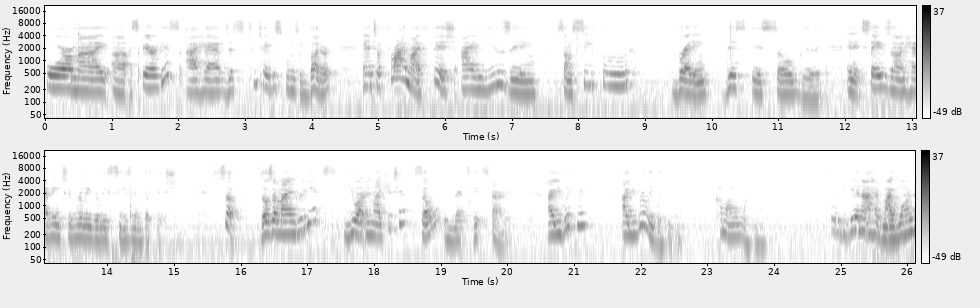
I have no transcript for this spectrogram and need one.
For my uh, asparagus, I have just two tablespoons of butter. And to fry my fish, I am using some seafood breading. This is so good. And it saves on having to really, really season the fish. So those are my ingredients. You are in my kitchen, so let's get started. Are you with me? Are you really with me? Come on with me. So to begin, I have my one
